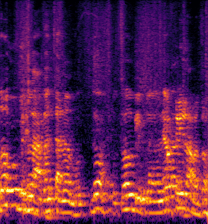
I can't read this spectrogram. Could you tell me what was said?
તો હું બીક લાગે તને જો. તો બીક લાગે છે. લાવો તો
